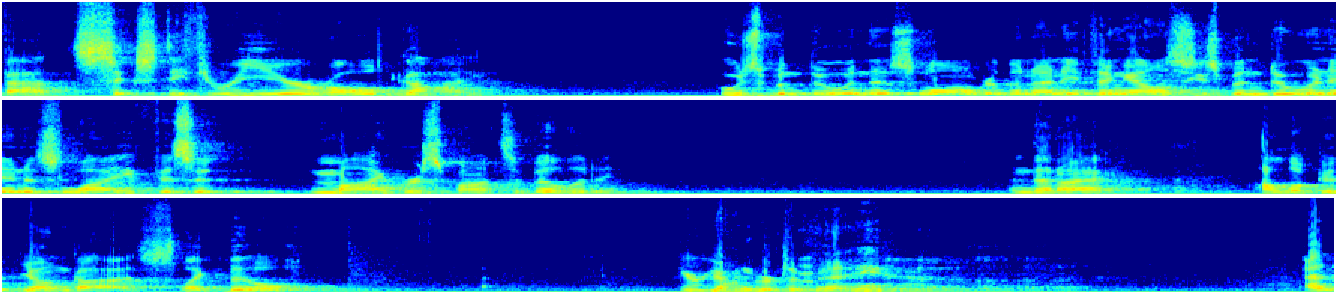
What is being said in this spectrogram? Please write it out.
fat, 63 year old guy who's been doing this longer than anything else he's been doing in his life? Is it my responsibility? And then I, I look at young guys like Bill. You're younger than me. And,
